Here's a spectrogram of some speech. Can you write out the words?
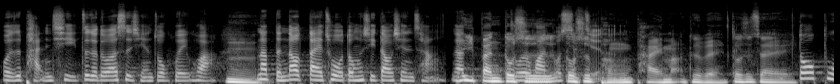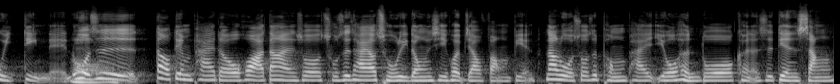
或者是盘器，这个都要事前做规划。嗯，那等到带错东西到现场，那一般都是都是棚拍嘛，对不对？都是在都不一定呢。如果是到店拍的话，当然说厨师他要处理东西会比较方便。那如果说是棚拍，有很多可能是电商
